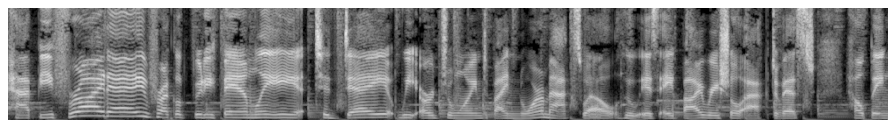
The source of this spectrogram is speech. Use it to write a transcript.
Happy Friday, Freckled Foodie family. Today we are joined by Nora Maxwell, who is a biracial activist helping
